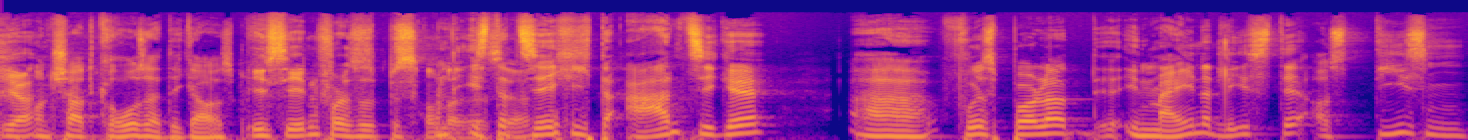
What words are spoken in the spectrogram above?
Ja. und schaut großartig aus. Ist jedenfalls was Und Besonderes. ist tatsächlich der einzige äh, Fußballer in meiner Liste aus diesem,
